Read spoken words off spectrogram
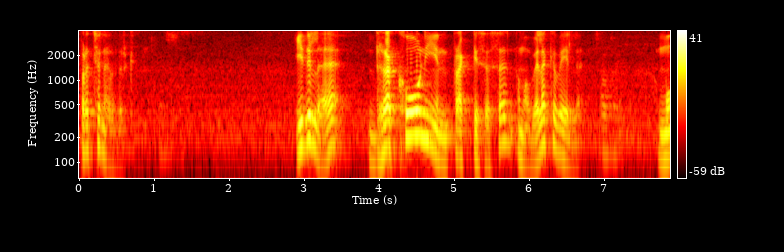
பிரச்சனை இருந்திருக்கு. இதில் ட்ரக்கோனியன் ப்ராக்டிசஸை நம்ம விளக்கவே இல்லை. மு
